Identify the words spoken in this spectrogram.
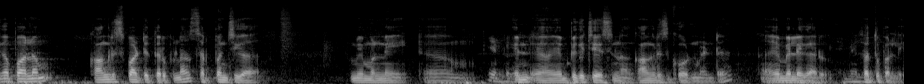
లింగపాలెం కాంగ్రెస్ పార్టీ తరపున సర్పంచ్గా మిమ్మల్ని ఎంపిక చేసిన కాంగ్రెస్ గవర్నమెంట్ ఎమ్మెల్యే గారు సొత్తుపల్లి.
